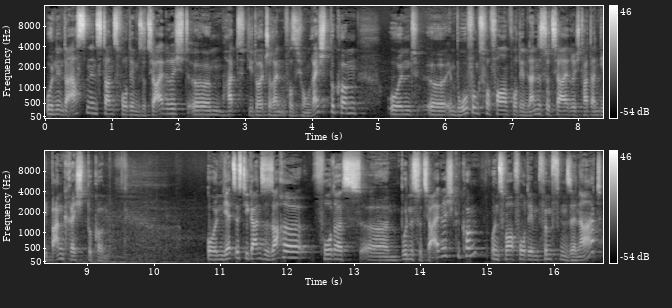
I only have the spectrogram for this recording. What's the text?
und in der ersten Instanz vor dem Sozialgericht äh, hat die Deutsche Rentenversicherung Recht bekommen und äh, im Berufungsverfahren vor dem Landessozialgericht hat dann die Bank Recht bekommen. Und jetzt ist die ganze Sache vor das äh, Bundessozialgericht gekommen und zwar vor dem fünften Senat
